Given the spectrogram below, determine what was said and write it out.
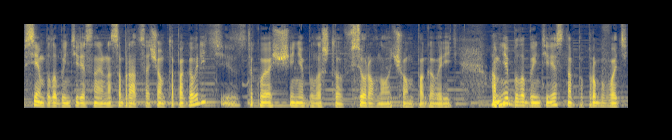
всем было бы интересно, наверное, собраться о чем-то поговорить. Такое ощущение было, что все равно о чем поговорить. А mm-hmm. мне было бы интересно попробовать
